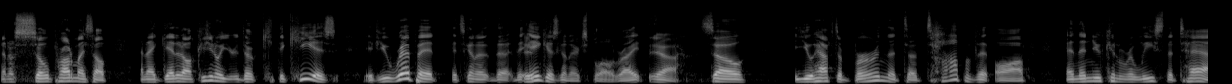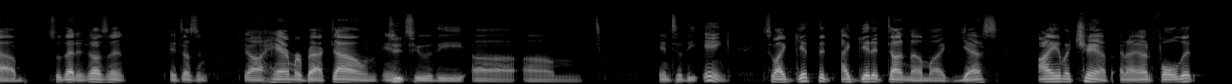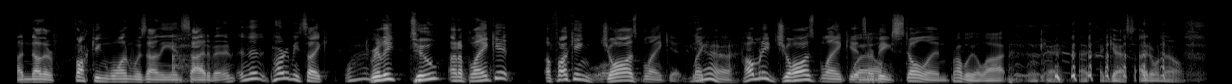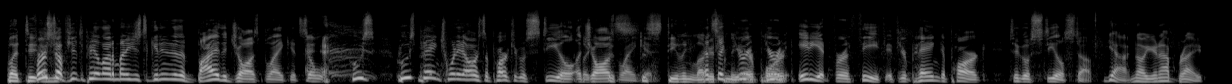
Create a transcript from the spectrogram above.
and I was so proud of myself. And I get it all because you know you're, the the key is if you rip it, it's gonna the, the It- ink is gonna explode, right? Yeah. So you have to burn the, the top of it off, and then you can release the tab so that it doesn't it doesn't uh, hammer back down into the uh, um, into the ink. So I get the I get it done, and I'm like, yes, I am a champ, and I unfold it. Another fucking one was on the inside of it, and, and then part of me is like, What? really two on a blanket? A fucking Jaws blanket. Like, Yeah. how many Jaws blankets are Well, being stolen? Probably a lot. Okay, I, I guess I don't know. But did, First off, you have to pay a lot of money just to get into the buy the Jaws blanket. So who's who's paying twenty dollars to park to go steal a Jaws just- blanket? just stealing luggage That's like from the you're, airport. you're an idiot for a thief if you're paying to park to go steal stuff. yeah, no, you're not bright.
